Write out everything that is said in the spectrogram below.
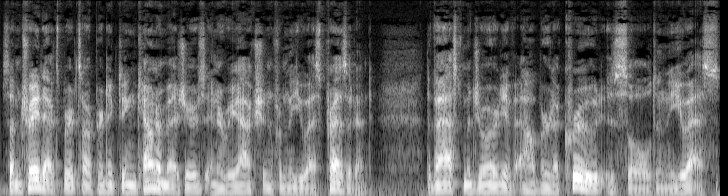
Some trade experts are predicting countermeasures in a reaction from the U.S. president. The vast majority of Alberta crude is sold in the U.S.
